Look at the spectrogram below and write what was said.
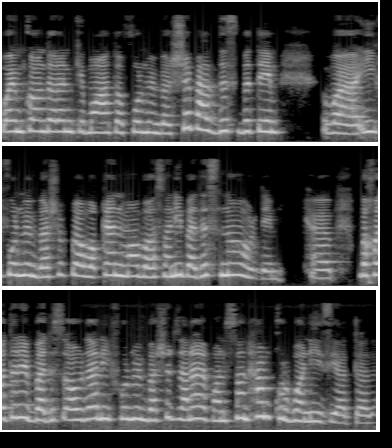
و امکان دارن که ما حتی فول ممبرشپ از دست بتیم و این فول ممبرشپ واقعا ما با آسانی به دست ناوردیم به خاطر به دست آوردن فرم بشر زنان افغانستان هم قربانی زیاد داده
